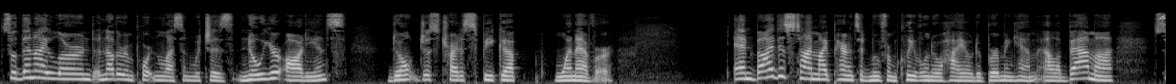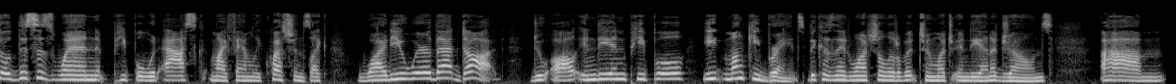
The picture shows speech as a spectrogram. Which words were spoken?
So then I learned another important lesson, which is know your audience don't just try to speak up whenever. And by this time, my parents had moved from Cleveland, Ohio to Birmingham, Alabama. So this is when people would ask my family questions like, why do you wear that dot? Do all Indian people eat monkey brains? Because they'd watched a little bit too much Indiana Jones. Um,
